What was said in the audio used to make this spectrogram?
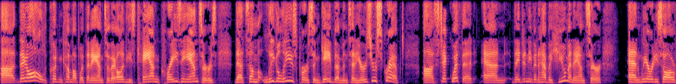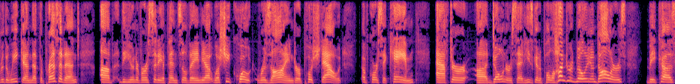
Uh, they all couldn't come up with an answer. They all had these canned crazy answers that some legalese person gave them and said, here's your script. Uh, stick with it. And they didn't even have a human answer. And we already saw over the weekend that the president of the University of Pennsylvania, well, she quote, resigned or pushed out. Of course, it came after a donor said he's going to pull a hundred million dollars because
